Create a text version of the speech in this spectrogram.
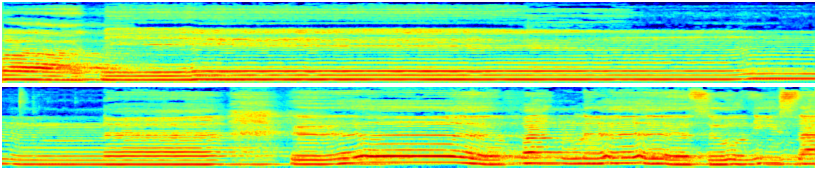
บาดนี้นะเออฟังเลยสุนิสา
